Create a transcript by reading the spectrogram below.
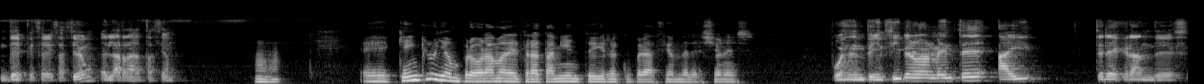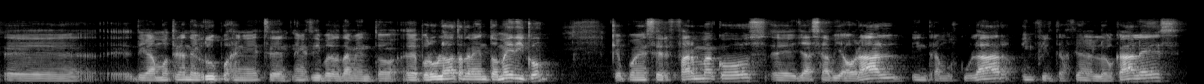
de especialización en la readaptación. Eh, ¿Qué incluye un programa de tratamiento y recuperación de lesiones? Pues en principio normalmente hay tres grandes, eh, digamos, tres grandes grupos en este, en este tipo de tratamiento. Eh, por un lado, tratamiento médico, que pueden ser fármacos, eh, ya sea vía oral, intramuscular, infiltraciones locales.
